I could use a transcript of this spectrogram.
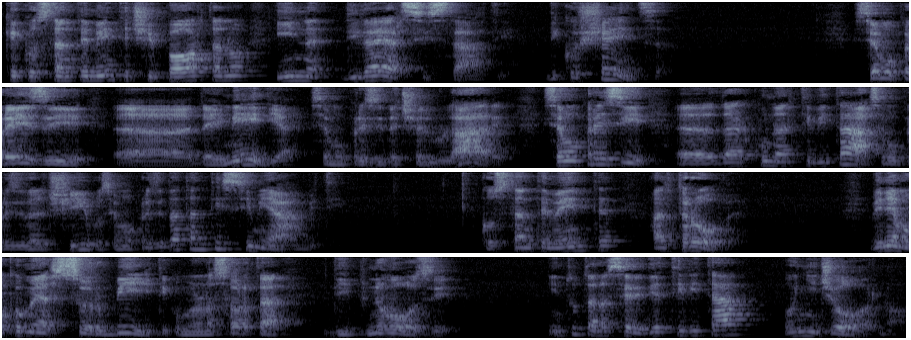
che costantemente ci portano in diversi stati di coscienza. Siamo presi eh, dai media, siamo presi dai cellulari, siamo presi eh, da alcune attività, siamo presi dal cibo, siamo presi da tantissimi ambiti, costantemente altrove veniamo come assorbiti, come una sorta di ipnosi, in tutta una serie di attività ogni giorno,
